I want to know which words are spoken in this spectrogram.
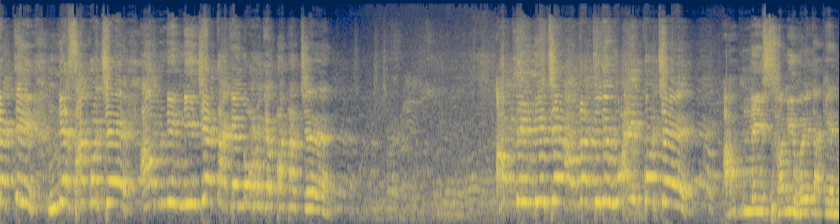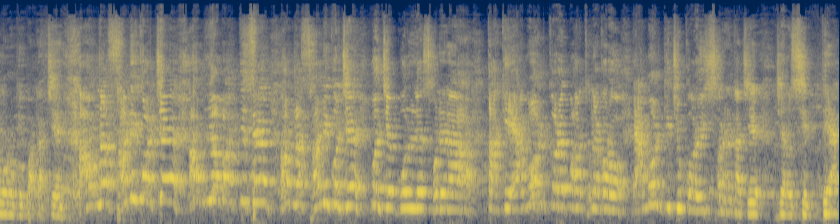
ব্যক্তি নেশা করছে, আপনি নিজে তাকে নরকে পাঠাচ্ছেন। আপনি নিজে আপনার যদি ওয়াইফ করছে আপনি স্বামী হয়ে তাকে নরকে পাঠাচ্ছেন। আপনার স্বামী করছে, আপনিও ভাবতেছেন আপনার স্বামী করছে। বলছে, বললে শোনে না, তাকে এমন করে প্রার্থনা করো, এমন কিছু করো ঈশ্বরের কাছে, যেন সে ত্যাগ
